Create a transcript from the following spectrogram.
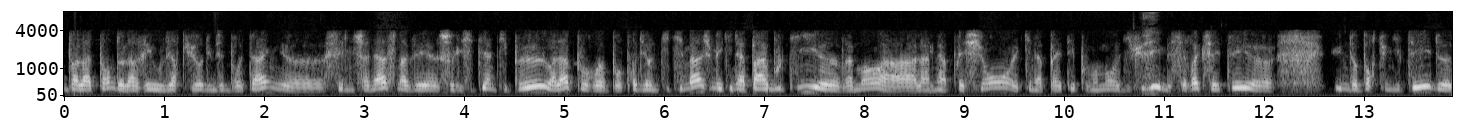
dans l'attente de la réouverture du musée de Bretagne, Céline Chanas m'avait sollicité un petit peu, voilà, pour pour produire une petite image, mais qui n'a pas abouti euh, vraiment à, à l'impression et qui n'a pas été pour le moment diffusée. Mais c'est vrai que ça a été euh, une opportunité de,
